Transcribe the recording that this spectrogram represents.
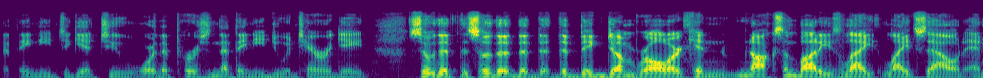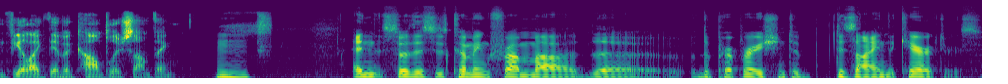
that they need to get to or the person that they need to interrogate so that the, so the, the, the big dumb brawler can knock somebody's light, lights out and feel like they've accomplished something mm-hmm. and so this is coming from uh, the the preparation to design the characters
